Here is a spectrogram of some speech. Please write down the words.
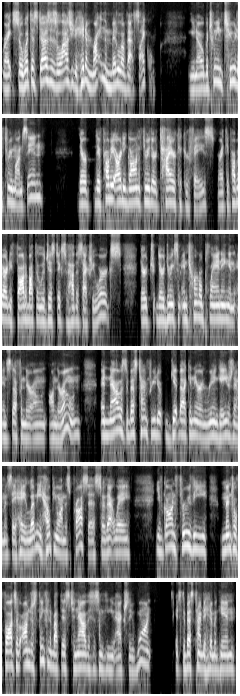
right? So what this does is allows you to hit them right in the middle of that cycle. You know, between two to three months in, they're they've probably already gone through their tire kicker phase, right? They probably already thought about the logistics of how this actually works. They're they're doing some internal planning and, and stuff in their own on their own. And now is the best time for you to get back in there and re-engage them and say, hey, let me help you on this process. So that way you've gone through the mental thoughts of I'm just thinking about this to now this is something you actually want. It's the best time to hit them again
